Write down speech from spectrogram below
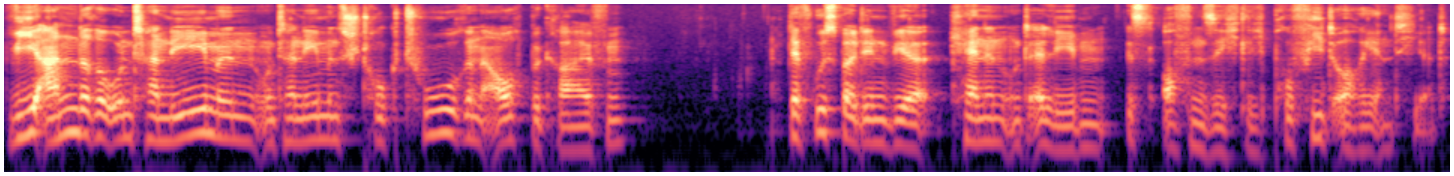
wie andere Unternehmen, Unternehmensstrukturen auch begreifen der Fußball, den wir kennen und erleben, ist offensichtlich profitorientiert.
